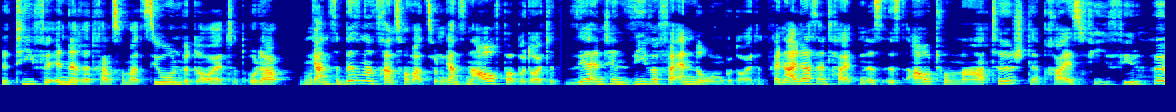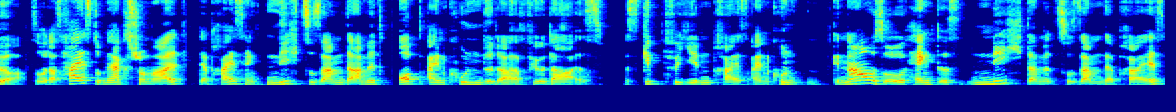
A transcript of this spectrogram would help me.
eine tiefe innere Transformation bedeutet oder eine ganze Business-Transformation, einen ganzen Aufbau bedeutet, sehr intensive Veränderungen bedeutet. Wenn all das enthalten ist, ist automatisch der Preis viel, viel höher. So, das heißt, du merkst schon mal, der Preis hängt nicht zusammen damit, ob ein Kunde dafür da ist. Es gibt für jeden Preis einen Kunden. Genauso hängt es nicht damit zusammen, der Preis,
